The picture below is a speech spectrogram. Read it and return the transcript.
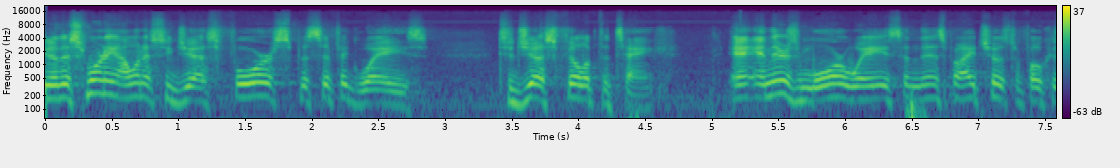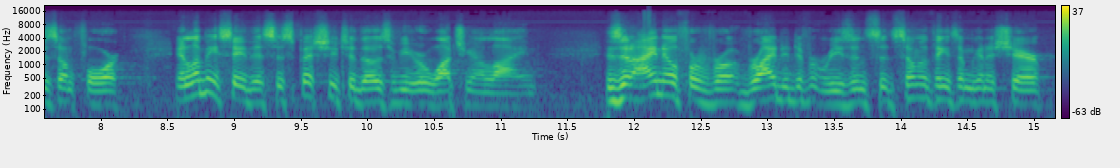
You know, this morning I want to suggest four specific ways to just fill up the tank. And, and, there's more ways than this, but I chose to focus on four. And let me say this, especially to those of you who are watching online, is that I know for a variety of different reasons that some of the things I'm going to share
